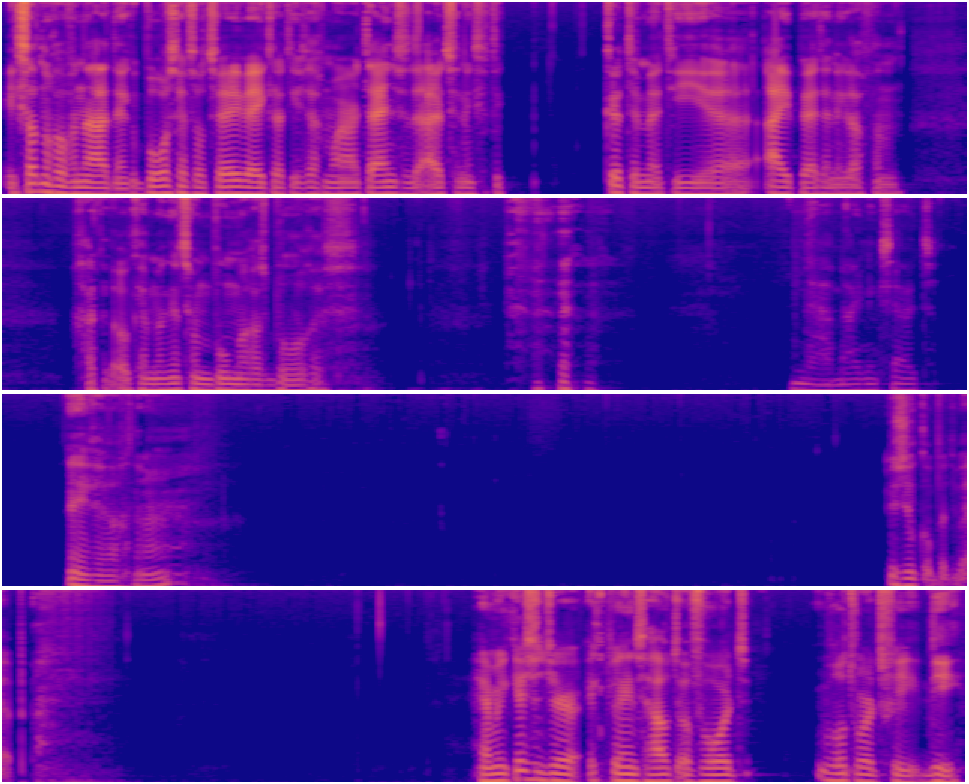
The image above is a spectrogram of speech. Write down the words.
Ik zat nog over na te denken. Boris heeft al twee weken dat hij zeg maar tijdens de uitzending zit te kutten met die uh, iPad. En ik dacht van, ga ik het ook hebben? Net zo'n boomer als Boris. nou, maakt niks uit. Even wachten hoor. Zoek op het web. Henry Kissinger explains how to avoid World War III. Die.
